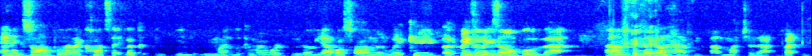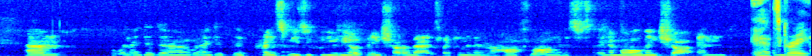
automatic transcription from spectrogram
an example, and I can't say, look, you, might look at my work and go, yeah, well, Salomon, where can you, like, there's an example of that, um, I don't have much of that. But um, when I did uh, when I did the Prince music video, the opening shot of that is like a minute and a half long, and it's just an evolving shot. And yeah, it's great.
